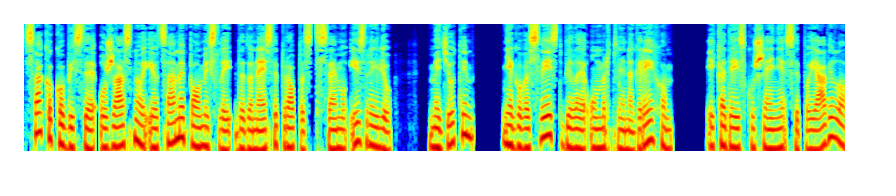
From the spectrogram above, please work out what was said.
svakako bi se užasno i od same pomisli da donese propast svemu Izraelju, međutim, njegova svijest bila je umrtljena grehom i kada je iskušenje se pojavilo,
